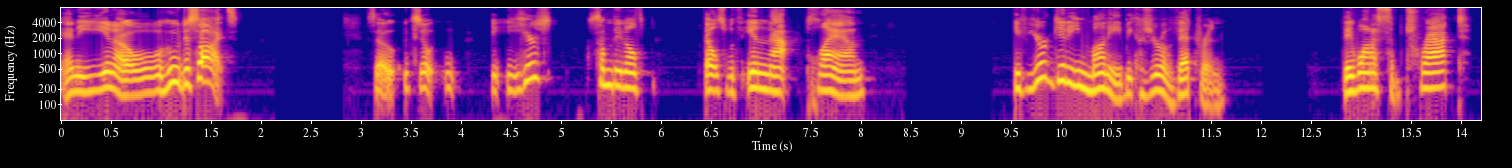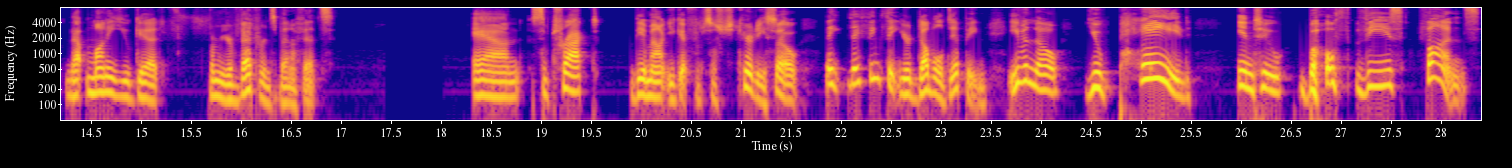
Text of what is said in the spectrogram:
And you know who decides? So so here's something else else within that plan. If you're getting money because you're a veteran, they want to subtract that money you get from your veterans benefits and subtract the amount you get from Social Security. So they, they think that you're double dipping, even though you paid into both these funds,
